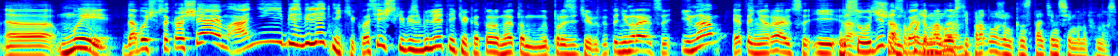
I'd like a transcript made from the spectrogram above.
э, мы добычу сокращаем, а они безбилетники, классические безбилетники, которые на этом паразитируют. Это не нравится и нам, это не нравится и да, саудитам. Сейчас поэтому, на новости, да. продолжим. Константин Симонов у нас.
